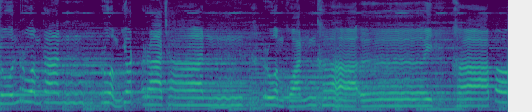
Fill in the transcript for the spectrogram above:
ศูนย์ร่วมกัน ร่วมยศราชันร่วมขวัญข้าเอ่ยข้าป้อ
